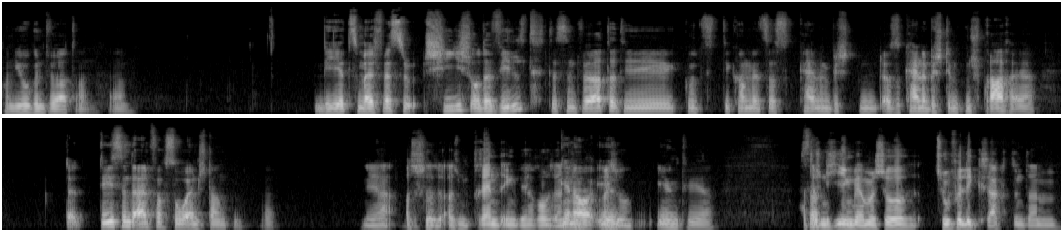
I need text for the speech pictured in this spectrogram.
von Jugendwörtern. Ja. Wie jetzt zum Beispiel, weißt du, Shish oder Wild, das sind Wörter, die, gut, die kommen jetzt aus keinem bestimmten, also keiner bestimmten Sprache, ja. Da, die sind einfach so entstanden. Ja. Ja, aus, aus dem Trend irgendwie heraus einfach. Genau, ir Also irgendwie, ja. Hat So, wahrscheinlich irgendwer mal so zufällig gesagt und dann.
